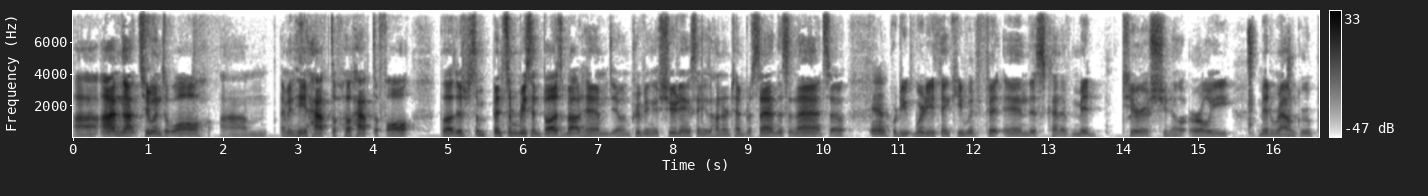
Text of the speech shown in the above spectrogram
Uh, I'm not too into Wall. Um, I mean, he have to he'll have to fall, but there's some been some recent buzz about him, you know, improving his shooting, saying he's 110 percent, this and that. So, Yeah. where do you where do you think he would fit in this kind of mid tierish, you know, early mid round group?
